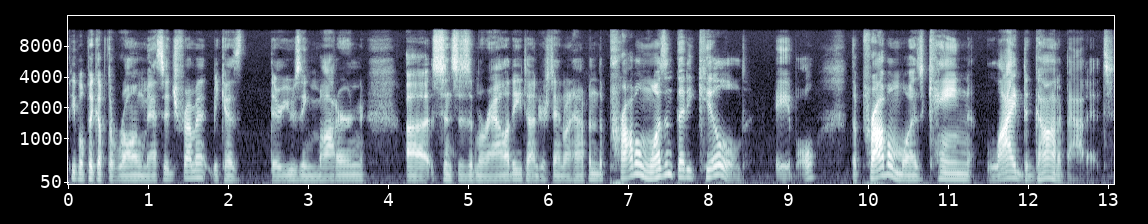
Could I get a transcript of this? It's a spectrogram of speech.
people pick up the wrong message from it because they're using modern uh, senses of morality to understand what happened. The problem wasn't that he killed Abel. The problem was Cain lied to God about it.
